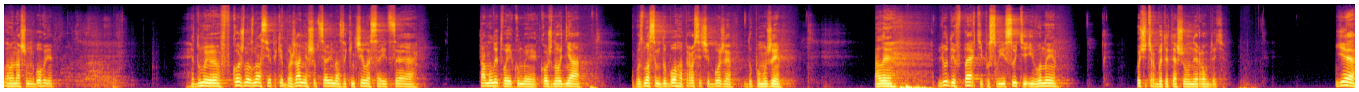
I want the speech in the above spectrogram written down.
Слава нашому Богові. Я думаю, в кожного з нас є таке бажання, щоб ця війна закінчилася, і це та молитва, яку ми кожного дня возносимо до Бога, просячи, Боже, допоможи. Але люди вперті по своїй суті, і вони хочуть робити те, що вони роблять. Є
